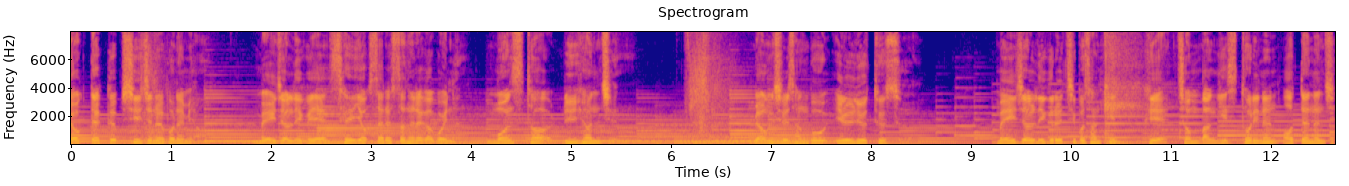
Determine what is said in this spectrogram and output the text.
역대급 시즌을 보내며 메이저리그의 새 역사를 써내려가고 있는 몬스터 류현진. 명실상부 1류 투수. 메이저리그를 집어삼킨 그의 전반기 스토리는 어땠는지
